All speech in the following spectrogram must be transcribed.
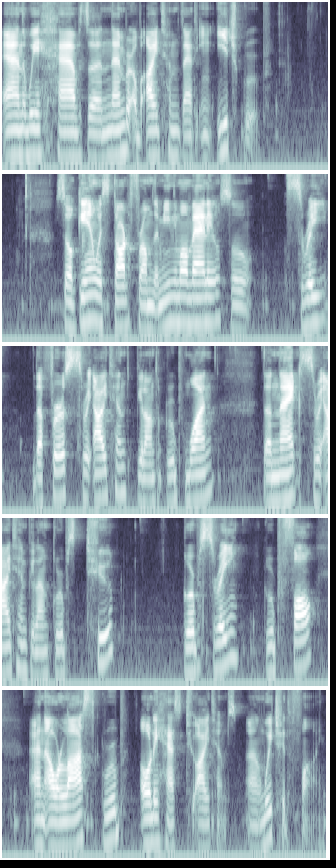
And we have the number of items that in each group. So again, we start from the minimum value. So three, the first three items belong to group one. The next three items belong to groups two group 3, group 4, and our last group only has two items, uh, which is fine.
